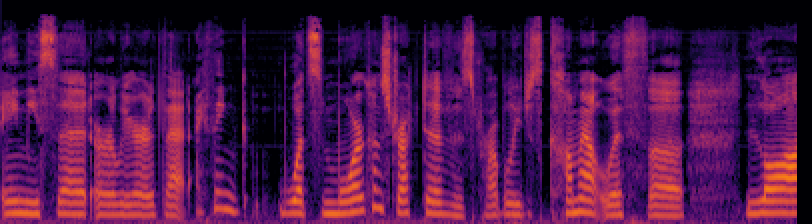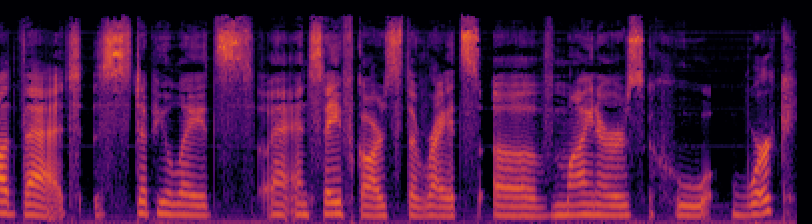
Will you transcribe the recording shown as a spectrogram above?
Amy said earlier that I think what's more constructive is probably just come out with a law that stipulates and safeguards the rights of minors who work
